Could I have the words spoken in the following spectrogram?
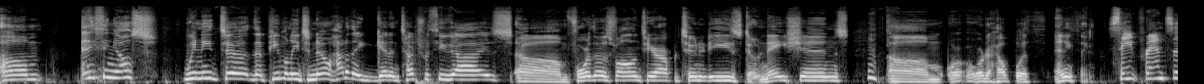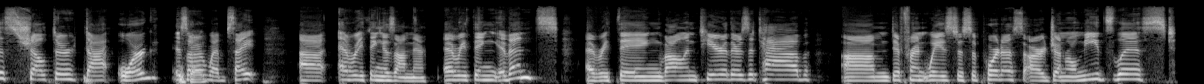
Um, Anything else we need to that people need to know? How do they get in touch with you guys um, for those volunteer opportunities, donations, um, or, or to help with anything? stfrancisshelter.org is Okay. our website. Uh, everything is on there. Everything events, everything volunteer. There's a tab. Um, different ways to support us. Our general needs list.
